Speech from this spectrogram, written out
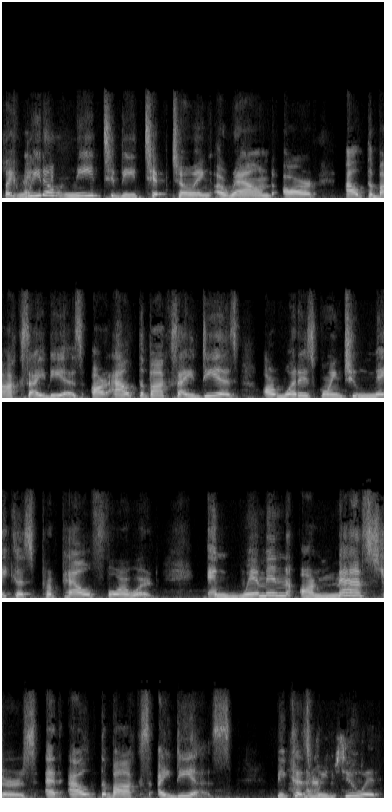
Like, we don't need to be tiptoeing around our out the box ideas. Our out the box ideas are what is going to make us propel forward. And women are masters at out the box ideas because 100%. we do it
